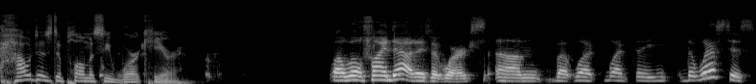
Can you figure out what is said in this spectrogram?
How does diplomacy work here? Well, we'll find out if it works. Um, but what what the the West has,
